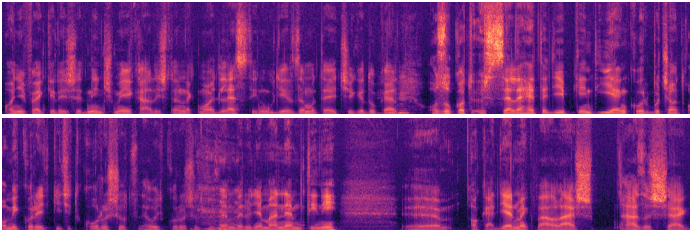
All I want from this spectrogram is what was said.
annyi felkérésed nincs még, hál' Istennek majd lesz, én úgy érzem a tehetséged okán. Uh-huh. Azokat össze lehet egyébként ilyenkor, bocsánat, amikor egy kicsit korosodsz, de hogy korosodsz az ember, ugye már nem tini, akár gyermekvállalás, házasság,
